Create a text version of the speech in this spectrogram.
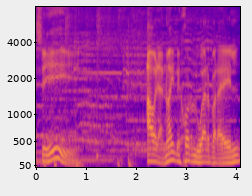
Sí. Ahora, no hay mejor lugar para él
